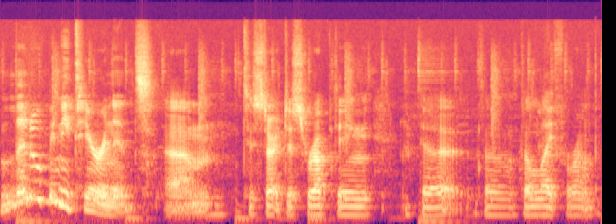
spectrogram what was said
little mini tyranids um, to start disrupting the, the, the life around them.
